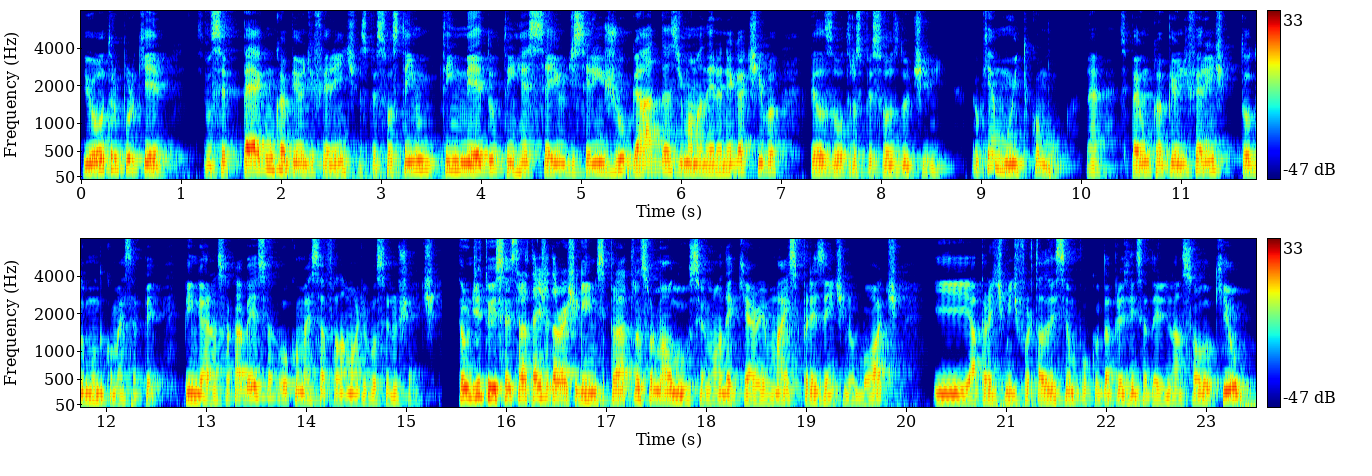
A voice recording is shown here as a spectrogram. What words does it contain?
E outro porque se você pega um campeão diferente, as pessoas têm, têm medo, têm receio de serem julgadas de uma maneira negativa pelas outras pessoas do time. O que é muito comum, né? Você pega um campeão diferente, todo mundo começa a pingar na sua cabeça ou começa a falar mal de você no chat. Então, dito isso, a estratégia da Riot Games para transformar o Lucian no AD Carry mais presente no bot e aparentemente fortalecer um pouco da presença dele na solo kill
